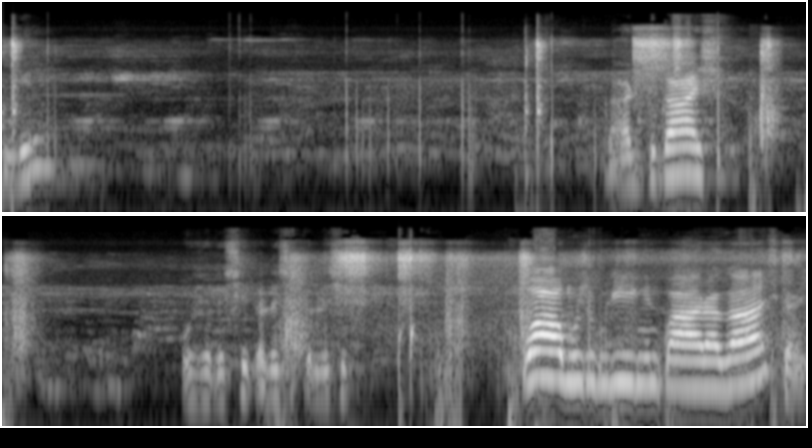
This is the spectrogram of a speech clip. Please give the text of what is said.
ambil. Gak ada guys ada shit, ada shit, ada shit. Wow, musuh dingin parah, guys, guys.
